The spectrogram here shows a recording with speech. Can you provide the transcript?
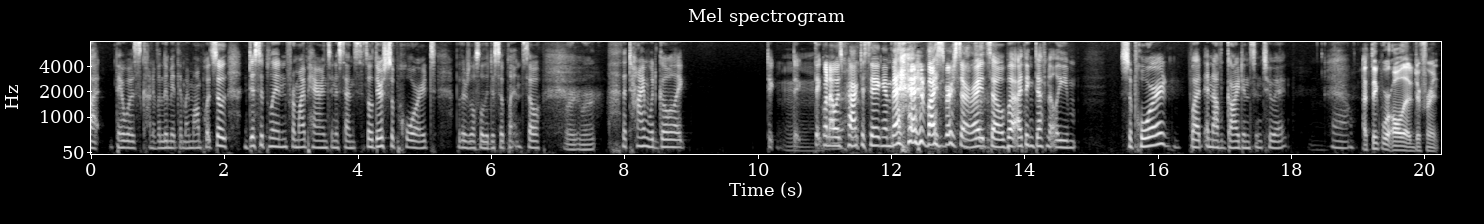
but there was kind of a limit that my mom put. So discipline from my parents in a sense. So there's support but there's also the mm. discipline. So Right, right. the time would go like tick, tick, mm. tick when I was practicing and then vice versa, right? So, but I think definitely support, but enough guidance into it. Yeah. I think we're all at a different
